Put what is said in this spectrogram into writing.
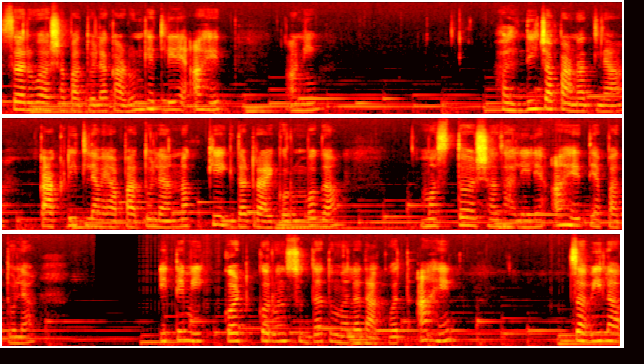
सर्व अशा पातोल्या काढून घेतलेल्या आहेत. आणि हळदीच्या पानातल्या काकडीतल्या या पातोल्या नक्की एकदा ट्राय करून बघा. मस्त अशा झालेल्या आहेत या पातोल्या. इथे मी कट करून सुद्धा तुम्हाला दाखवत आहे. चवीला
